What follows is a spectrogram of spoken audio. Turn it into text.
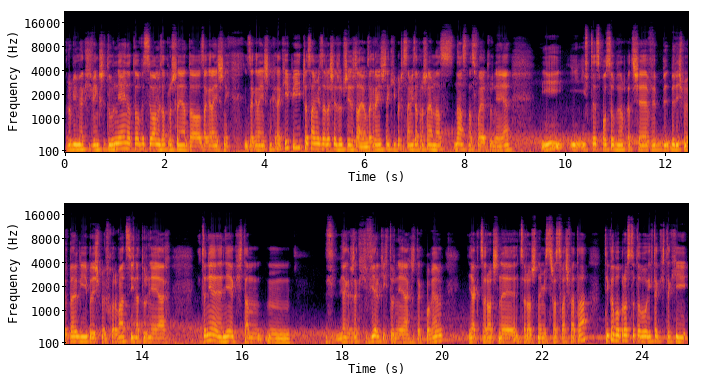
robimy jakiś większy turniej, no to wysyłamy zaproszenia do zagranicznych, zagranicznych ekip i czasami zdarza się, że przyjeżdżają. Zagraniczne ekipy czasami zapraszają nas, nas na swoje turnieje i, i, i w ten sposób na przykład się wy, by, byliśmy w Belgii, byliśmy w Chorwacji na turniejach i to nie, nie jakichś tam mm, jak, takich wielkich turniejach, że tak powiem, jak coroczny, coroczne Mistrzostwa Świata, tylko po prostu to był ich taki, taki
